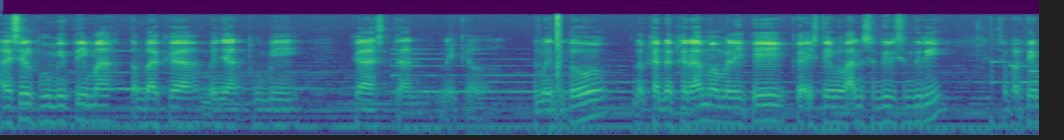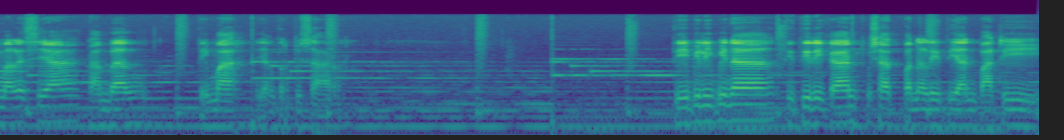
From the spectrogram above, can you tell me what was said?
Hasil bumi timah, tembaga, minyak bumi, gas, dan nikel. Itu negara-negara memiliki keistimewaan sendiri-sendiri seperti Malaysia, tambang timah yang terbesar. Di Filipina didirikan Pusat Penelitian Padi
